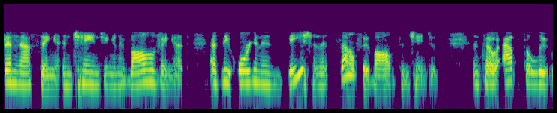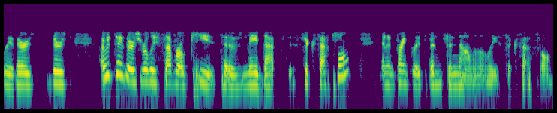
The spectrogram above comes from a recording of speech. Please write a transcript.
finessing and changing and evolving it as the organization itself evolves and changes. And so absolutely there's there's I would say there's really several keys to have made that successful and frankly it's been phenomenally successful.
